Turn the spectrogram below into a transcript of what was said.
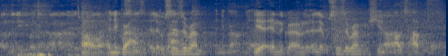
underneath where that van is. Oh, in the ground. A little The ground. scissor ramp. In the ground. Yeah. Yeah, in the ground. A little scissor ramp. Which You're not allowed to have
